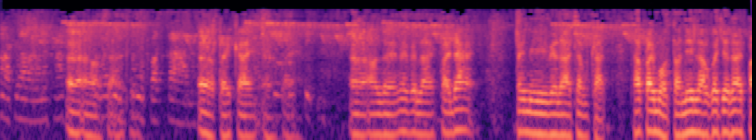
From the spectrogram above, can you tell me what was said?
กลับลานะคะเออเอาสาธุเออไปไกลเออไปเออเอาเลยไม่เป็นไรไปได้ ไม่มีเวลาจำกัด ถ้าไปหมดตอนนี้เราก็จะได้ไป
